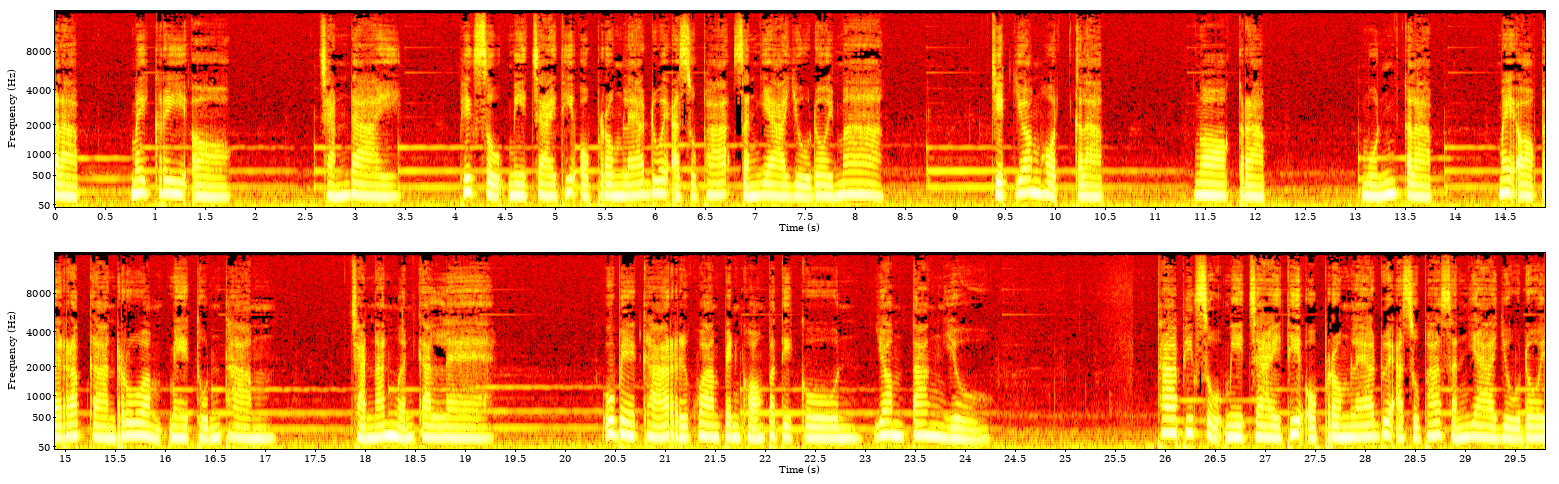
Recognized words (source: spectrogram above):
กลับ ไม่คลี่ออก ฉันใด ภิกษุมีใจที่อบรมแล้วด้วยอสุภะสัญญาอยู่โดยมาก จิตย่อมหดกลับ งอกลับ หมุนกลับ ไม่ออกไปรับการร่วมเมถุนธรรม ฉันนั้นเหมือนกันแล อุเบกขาหรือความเป็นของปฏิกูลย่อมตั้งอยู่ ถ้าภิกษุมีใจที่อบรมแล้วด้วยอสุภาสัญญาอยู่โดย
